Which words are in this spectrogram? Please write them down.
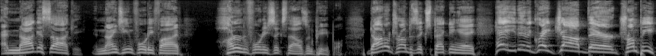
and Nagasaki in 1945 146,000 people. Donald Trump is expecting a, hey, you did a great job there, Trumpy,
